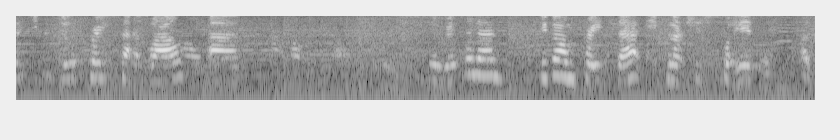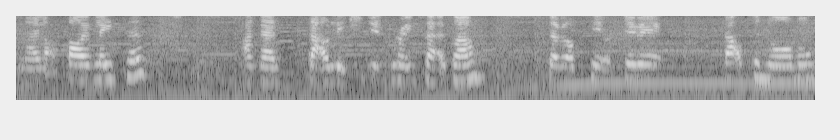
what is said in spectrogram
you can do a preset as well. Um, refilling. If you go on preset, you can actually just put in, I don't know, like five litres, and then that'll literally do the preset as well. So obviously it'll do it that's the normal.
